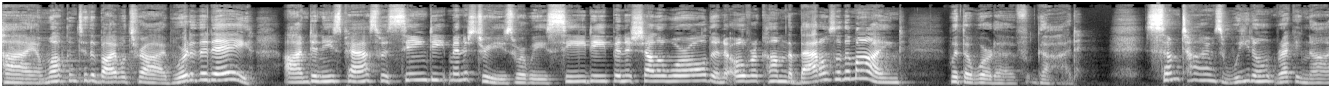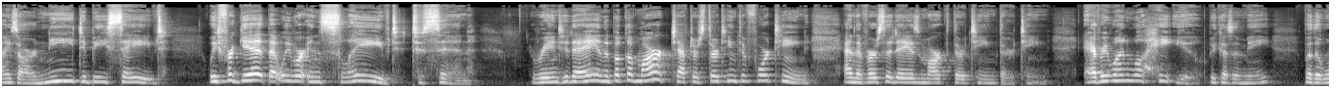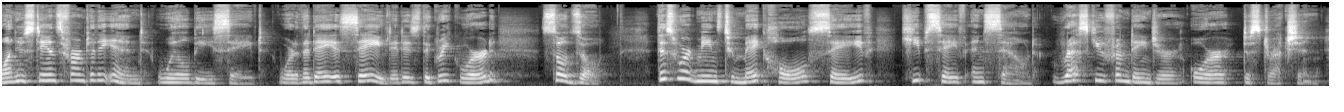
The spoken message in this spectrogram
Hi, and welcome to the Bible Tribe. Word of the day. I'm Denise Pass with Seeing Deep Ministries, where we see deep in a shallow world and overcome the battles of the mind with the Word of God. Sometimes we don't recognize our need to be saved. We forget that we were enslaved to sin. Reading today in the book of Mark, chapters 13 through 14, and the verse of the day is Mark 13 13. Everyone will hate you because of me, but the one who stands firm to the end will be saved. Word of the day is saved. It is the Greek word sozo. This word means to make whole, save, keep safe and sound, rescue from danger or destruction.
